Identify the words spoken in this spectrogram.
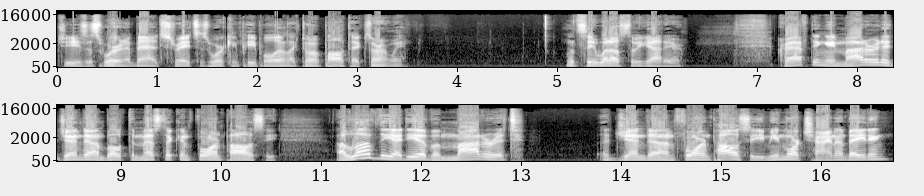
Jesus, we're in a bad straits as working people in electoral politics, aren't we? Let's see, what else do we got here? Crafting a moderate agenda on both domestic and foreign policy. I love the idea of a moderate agenda on foreign policy. You mean more China baiting?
